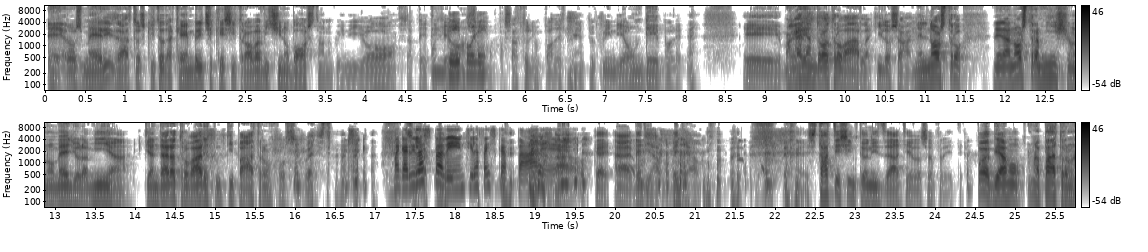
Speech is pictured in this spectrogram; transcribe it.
Eh, Rosemary, tra l'altro scritto da Cambridge che si trova vicino Boston, quindi io sapete un che debole. ho insomma, passato lì un po' del tempo, quindi ho un debole. E magari andrò a trovarla, chi lo sa. Nel nostro nella nostra mission, o meglio la mia, di andare a trovare tutti i patron, forse questa. Magari la spaventi, la fai scappare. ah, ok, ah, vediamo, vediamo. State sintonizzati e lo saprete. Poi abbiamo una patron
